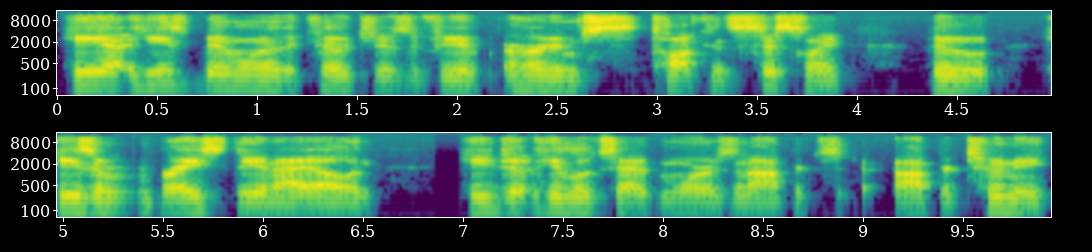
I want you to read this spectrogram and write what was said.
he uh, he's been one of the coaches, if you've heard him talk consistently, who he's embraced the NIL and he just, he looks at it more as an oppor- opportunity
